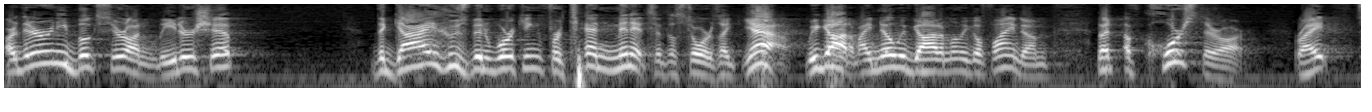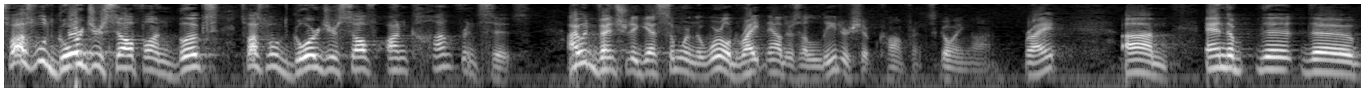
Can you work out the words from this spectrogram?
Are there any books here on leadership? The guy who's been working for 10 minutes at the store is like, Yeah, we got them. I know we've got them. Let me go find them. But of course there are, right? It's possible to gorge yourself on books, it's possible to gorge yourself on conferences. I would venture to guess somewhere in the world right now there's a leadership conference going on, right? Um, and the, the, the,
